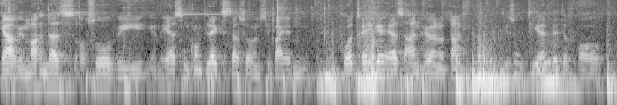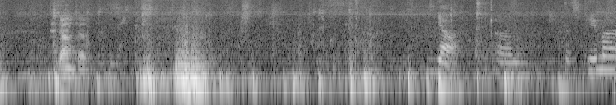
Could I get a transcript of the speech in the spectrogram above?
Ja, wir machen das auch so wie im ersten Komplex, dass wir uns die beiden Vorträge erst anhören und dann diskutieren. Bitte, Frau Sternfeld. Ja, ähm, das Thema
